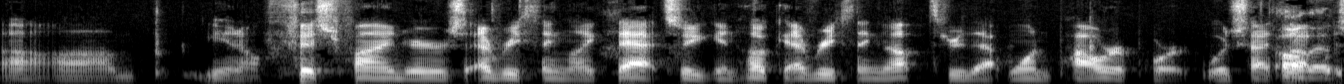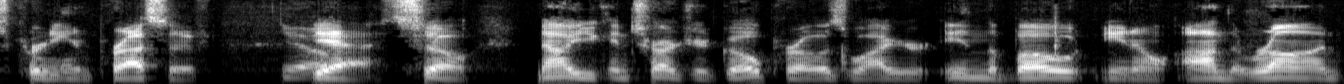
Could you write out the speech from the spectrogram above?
um, you know, fish finders, everything like that. So you can hook everything up through that one power port, which I thought that's was pretty cool. impressive. Yeah. Yeah. So now you can charge your GoPros while you're in the boat, you know, on the run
